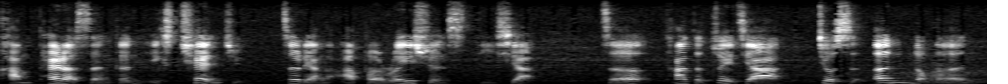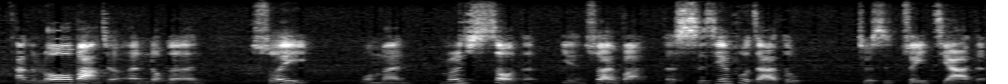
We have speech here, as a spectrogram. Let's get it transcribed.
comparison 跟 exchange 这两个 operations 底下，则它的最佳就是 n log n，它的 lower bound 就 n log n，所以我们 merge sort 的演算法的时间复杂度就是最佳的。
